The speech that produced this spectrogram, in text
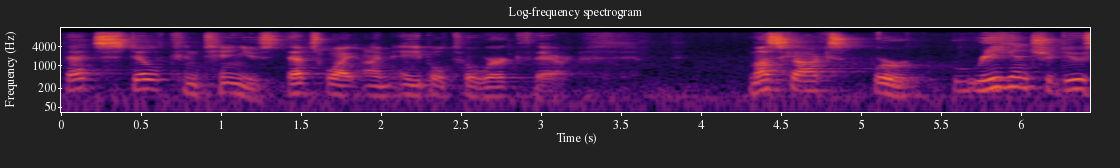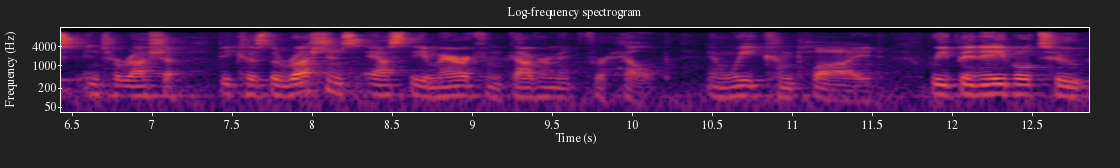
That still continues. That's why I'm able to work there. Muskox were reintroduced into Russia because the Russians asked the American government for help, and we complied. We've been able to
